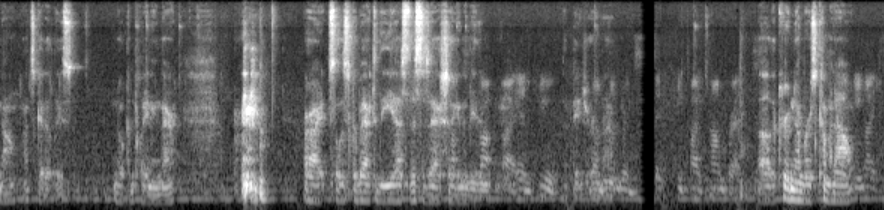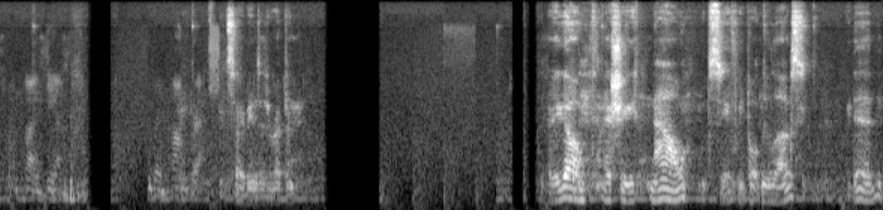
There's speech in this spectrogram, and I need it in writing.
No, that's good at least. No complaining there. All right, so let's go back to the ES. This is actually going to be the, Stopped by NQ. the major event. 165 contracts. Uh, the crude number is coming out. United Supplies, yes. 100 contracts. Soybeans is ripping. There you go. Actually, now, let's see if we pulled new lugs. We did.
